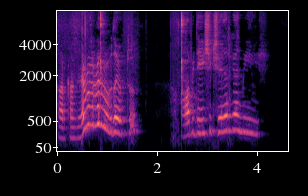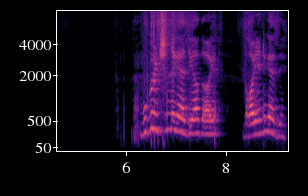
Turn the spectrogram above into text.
Sarkan. Bu da yoktu. Abi değişik şeyler gelmiş. Bugün içinde geldi ya daha daha yeni geldi.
